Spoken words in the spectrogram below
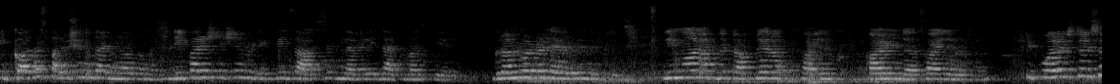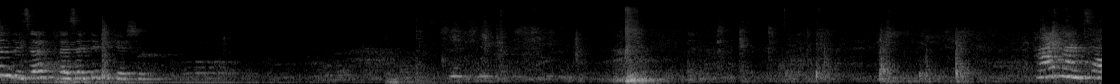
It causes pollution in the environment. Deforestation will decrease the oxygen level in the atmosphere. Groundwater level will decrease. Removal of the top layer of soil called uh, soil erosion. Deforestation results desertification. Hi Mansa.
